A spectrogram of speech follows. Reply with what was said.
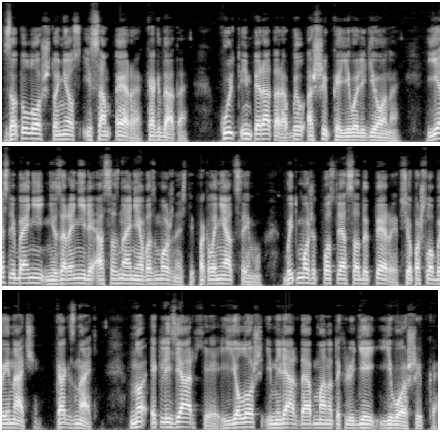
за ту ложь, что нес и сам Эра когда-то. Культ Императора был ошибкой его легиона. Если бы они не заронили осознание возможности поклоняться ему, быть может, после осады Терры все пошло бы иначе, как знать. Но экклезиархия, ее ложь и миллиарды обманутых людей – его ошибка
